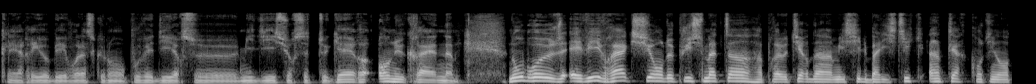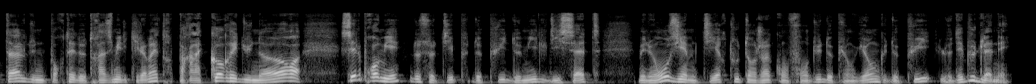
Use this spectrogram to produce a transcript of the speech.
Claire Riobé, voilà ce que l'on pouvait dire ce midi sur cette guerre en Ukraine. Nombreuses et vives réactions depuis ce matin après le tir d'un missile balistique intercontinental d'une portée de 13 000 km par la Corée du Nord. C'est le premier de ce type depuis 2017, mais le onzième tir tout engin confondu de Pyongyang depuis le début de l'année.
